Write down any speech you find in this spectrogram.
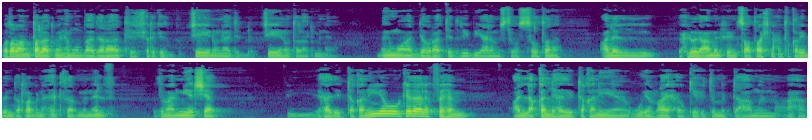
وطبعا طلعت منها مبادرات شركة بلوكتشين ونادي بلوكتشين وطلعت منها مجموعة دورات تدريبية على مستوى السلطنة. على بحلول عام 2019 نحن تقريبا دربنا أكثر من 1800 شاب في هذه التقنية. وكذلك فهم على الأقل هذه التقنية وين رايحة وكيف يتم التعامل معها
